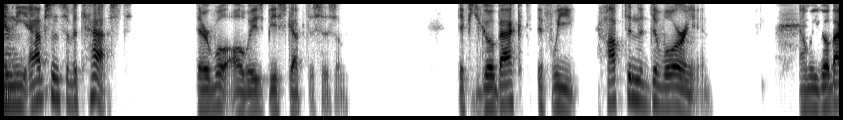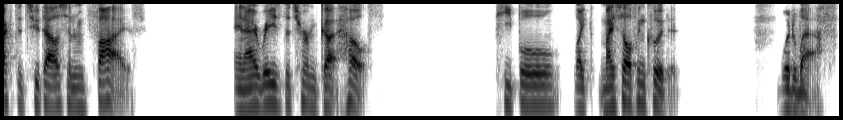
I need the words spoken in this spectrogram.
In the absence of a test, there will always be skepticism. If you go back, if we hopped in the DeLorean and we go back to 2005 and I raised the term gut health, people like myself included would laugh.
